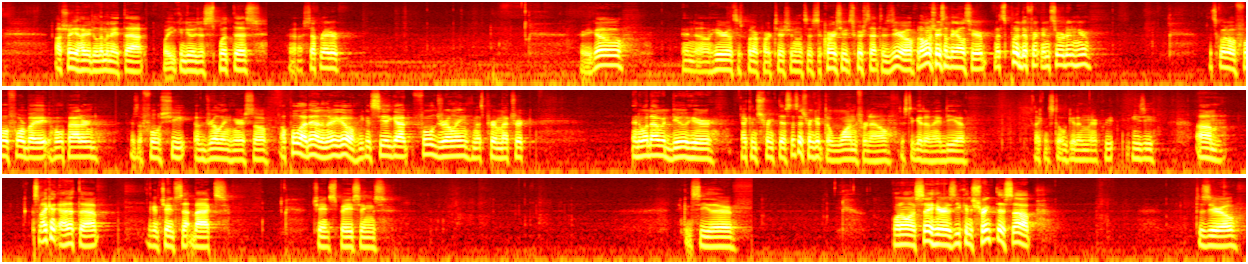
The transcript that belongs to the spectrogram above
I'll show you how you'd eliminate that. What you can do is just split this uh, separator. There you go. And now here, let's just put our partition. Let's just, of course, you would switch that to zero. But I want to show you something else here. Let's put a different insert in here. Let's go to a full 4 by 8 hole pattern. There's a full sheet of drilling here. So I'll pull that in, and there you go. You can see I got full drilling, and that's parametric. And what I would do here I can shrink this. Let's just shrink it to one for now, just to get an idea. I can still get in there easy. Um, so I can edit that. I can change setbacks, change spacings. You can see there. What I want to say here is you can shrink this up to zero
